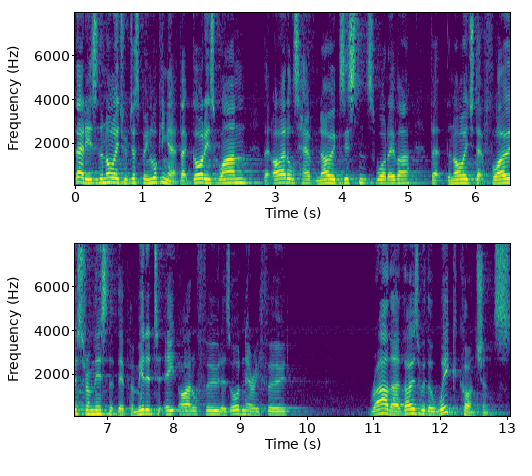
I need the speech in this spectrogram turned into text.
That is the knowledge we've just been looking at that God is one, that idols have no existence, whatever, that the knowledge that flows from this, that they're permitted to eat idol food as ordinary food. Rather, those with a weak conscience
